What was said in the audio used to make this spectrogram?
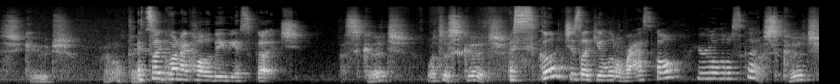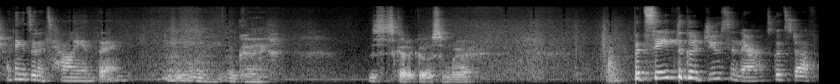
Scooch. I don't think It's so. like when I call a baby a scutch. a scotch. What's a scotch? A scutch is like you little rascal. You're a little scooch. A scotch? I think it's an Italian thing. Mm, okay. This has got to go somewhere. But save the good juice in there. It's good stuff.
